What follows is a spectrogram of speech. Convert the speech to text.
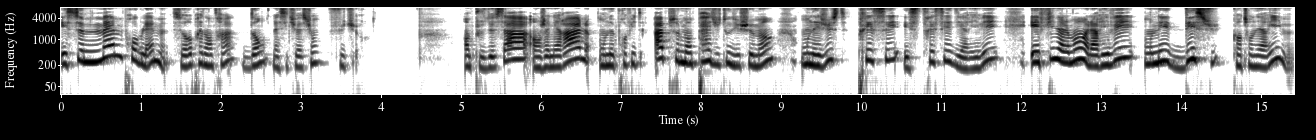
Et ce même problème se représentera dans la situation future. En plus de ça, en général, on ne profite absolument pas du tout du chemin, on est juste pressé et stressé d'y arriver, et finalement, à l'arrivée, on est déçu quand on y arrive,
